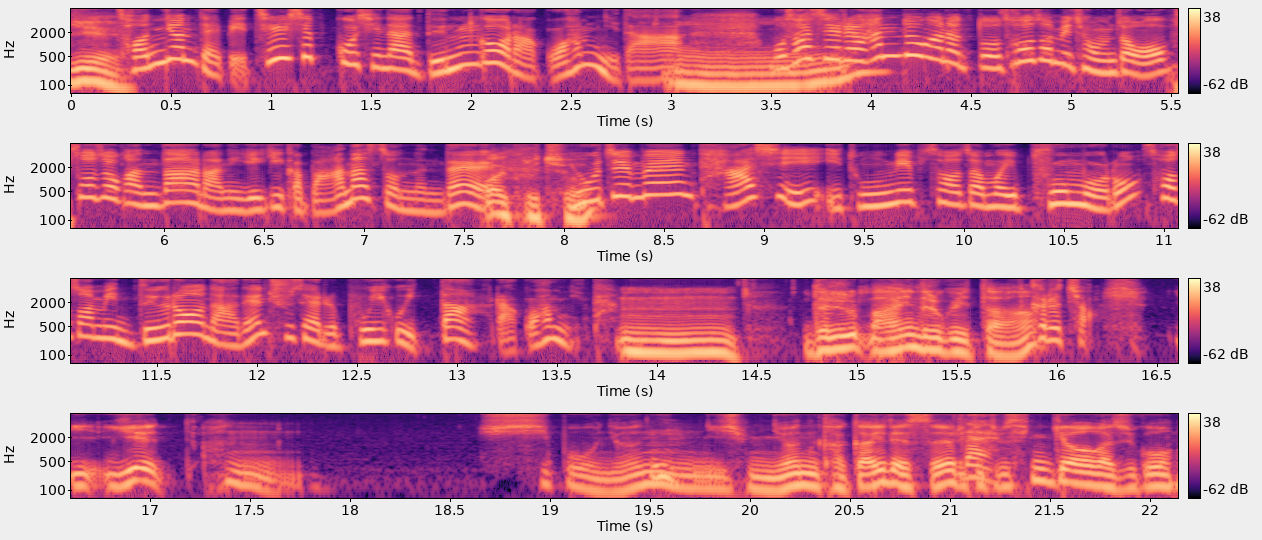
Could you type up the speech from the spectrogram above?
예. 전년 대비 70곳이나 는 거라고 합니다. 어. 뭐 사실은 한동안은 또 서점이 점점 없어져 간다라는 얘기가 많았었는데 아 그렇죠. 요즘은 다시 이 독립 서점의 붐으로 서점이 늘어나는 추세를 보이고 있다라고 합니다. 음. 늘 많이 늘고 있다. 그렇죠. 이, 이게 한 15년, 20년 가까이 됐어요. 이렇게 네. 좀 생겨가지고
